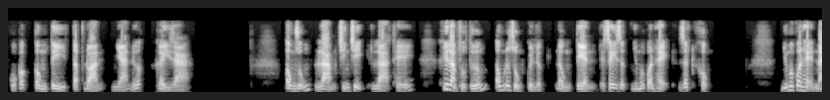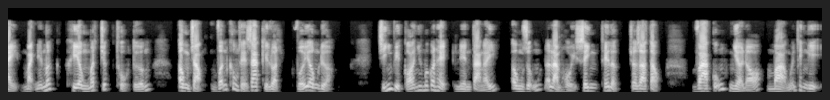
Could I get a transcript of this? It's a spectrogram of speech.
của các công ty tập đoàn nhà nước gây ra. Ông Dũng làm chính trị là thế, khi làm thủ tướng ông đã dùng quyền lực đồng tiền để xây dựng những mối quan hệ rất khủng. Những mối quan hệ này mạnh đến mức khi ông mất chức thủ tướng, ông Trọng vẫn không thể ra kỷ luật với ông được. Chính vì có những mối quan hệ nền tảng ấy, ông Dũng đã làm hồi sinh thế lực cho gia tộc và cũng nhờ đó mà Nguyễn Thanh Nghị,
